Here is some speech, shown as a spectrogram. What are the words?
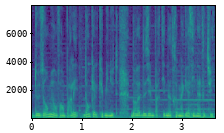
deux ans, mais on va en parler dans quelques minutes dans la deuxième partie de notre magazine. À tout de suite.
